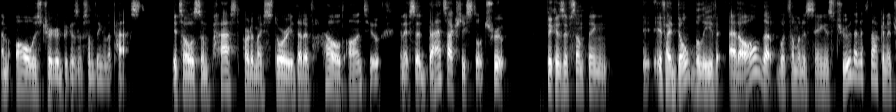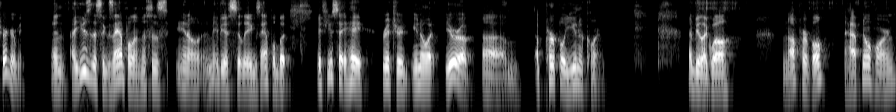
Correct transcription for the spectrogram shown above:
i'm always triggered because of something in the past. It's always some past part of my story that i've held onto and i've said that's actually still true. Because if something if I don't believe at all that what someone is saying is true, then it's not going to trigger me. And I use this example, and this is, you know, maybe a silly example, but if you say, "Hey, Richard, you know what? You're a um, a purple unicorn," I'd be like, "Well, I'm not purple. I have no horn.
